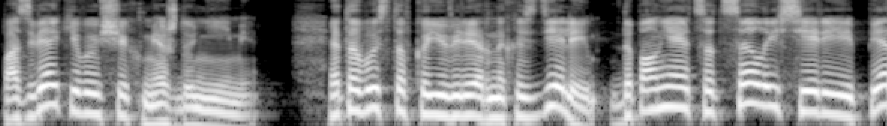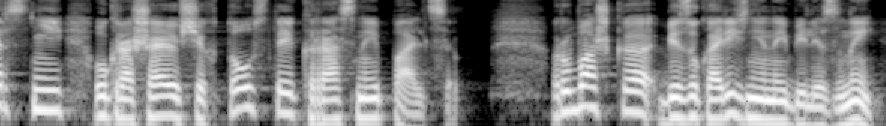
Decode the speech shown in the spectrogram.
позвякивающих между ними. Эта выставка ювелирных изделий дополняется целой серией перстней, украшающих толстые красные пальцы. Рубашка безукоризненной белизны,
